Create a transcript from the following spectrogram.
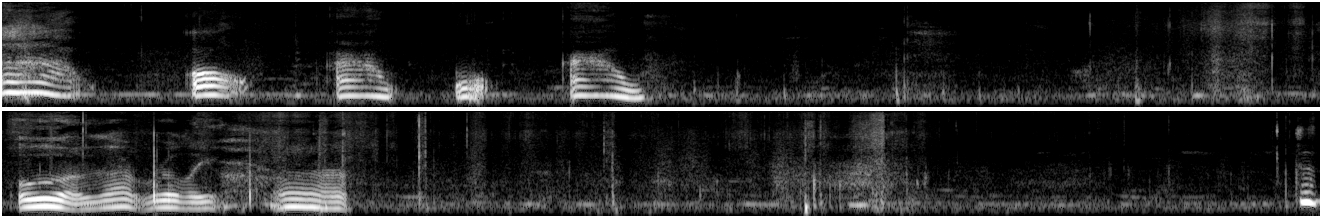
Ow! Oh! Ow! Oh! Ow! Oh, that really hurt. Does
